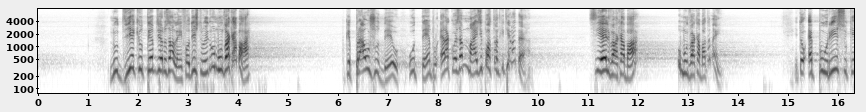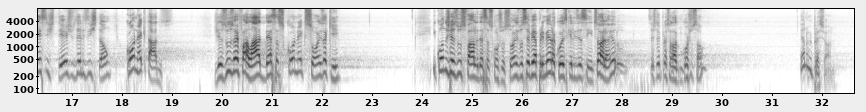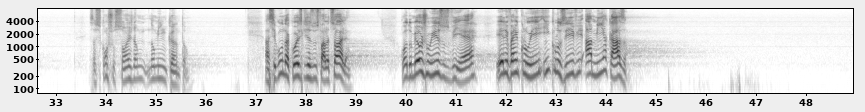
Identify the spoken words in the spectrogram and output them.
No dia que o templo de Jerusalém for destruído, o mundo vai acabar. Porque para o judeu, o templo era a coisa mais importante que tinha na terra. Se ele vai acabar, o mundo vai acabar também. Então é por isso que esses textos eles estão conectados. Jesus vai falar dessas conexões aqui. E quando Jesus fala dessas construções, você vê a primeira coisa que ele diz assim: diz, olha, eu não, vocês estão impressionados com construção? Eu não me impressiono. Essas construções não, não me encantam. A segunda coisa que Jesus fala, diz, olha, quando o meu juízo vier, ele vai incluir, inclusive, a minha casa.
